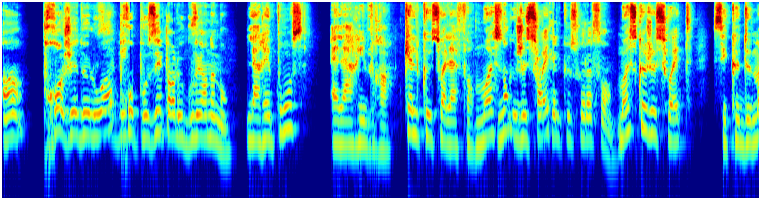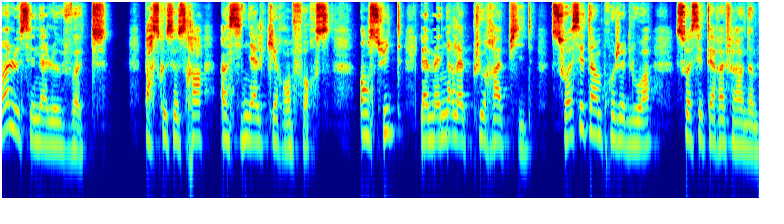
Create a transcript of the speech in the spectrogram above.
un projet de loi proposé par le gouvernement La réponse, elle arrivera, quelle que soit la forme. Moi, ce que je souhaite, quelle que soit la forme. Moi, ce que je souhaite, c'est que demain le Sénat le vote parce que ce sera un signal qui renforce. Ensuite, la manière la plus rapide, soit c'est un projet de loi, soit c'est un référendum.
